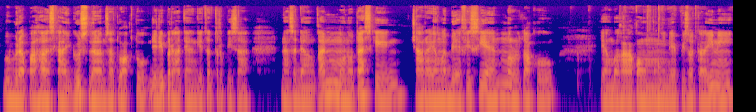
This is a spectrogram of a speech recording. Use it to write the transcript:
beberapa hal sekaligus dalam satu waktu. Jadi perhatian kita terpisah. Nah, sedangkan monotasking, cara yang lebih efisien menurut aku, yang bakal aku ngomongin di episode kali ini,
